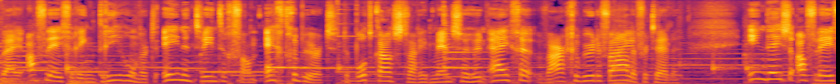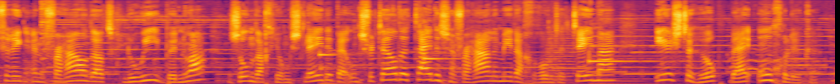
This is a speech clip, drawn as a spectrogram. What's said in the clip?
bij aflevering 321 van Echt Gebeurd, de podcast waarin mensen hun eigen waargebeurde verhalen vertellen. In deze aflevering een verhaal dat Louis Benoit zondag jongstleden bij ons vertelde tijdens een verhalenmiddag rond het thema Eerste hulp bij ongelukken.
